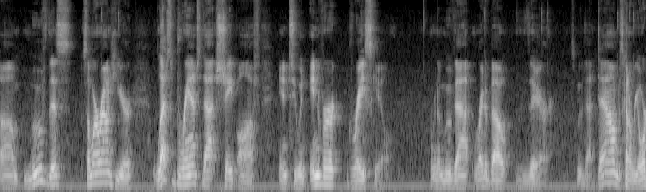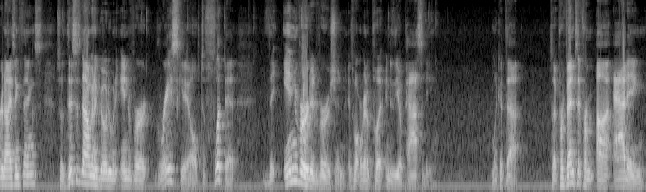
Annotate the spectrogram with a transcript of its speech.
um, move this somewhere around here. Let's branch that shape off into an invert grayscale. We're going to move that right about there. Let's move that down, just kind of reorganizing things. So this is now going to go to an invert grayscale to flip it. The inverted version is what we're going to put into the opacity. Look at that. So it prevents it from uh, adding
